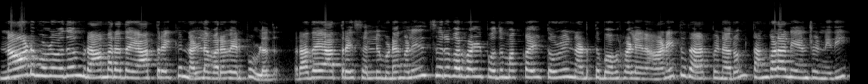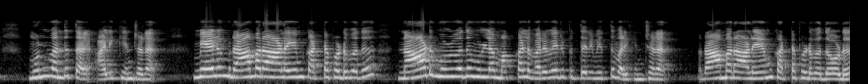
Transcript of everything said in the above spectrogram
நாடு முழுவதும் ராமரத யாத்திரைக்கு நல்ல வரவேற்பு உள்ளது. ரத யாத்திரை செல்லும் இடங்களில் சிறுவர்கள் பொதுமக்கள் தொழில் நடத்துபவர்கள் என அனைத்து தரப்பினரும் தங்களால் என்ற நிதி முன்வந்து த அளிக்கின்றனர். மேலும் ராமர் ஆலயம் கட்டப்படுவது நாடு முழுவதும் உள்ள மக்கள் வரவேற்பு தெரிவித்து வருகின்றனர். ராமர் ஆலயம் கட்டப்படுவதோடு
